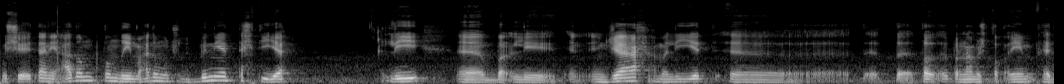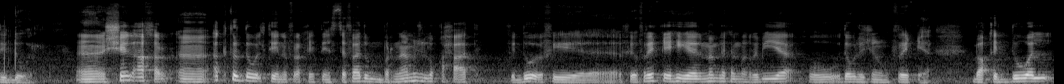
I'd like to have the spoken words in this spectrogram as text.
والشيء الثاني عدم التنظيم عدم وجود البنية التحتية ل آه، لإنجاح عملية آه، برنامج تطعيم في هذه الدول. آه، الشيء الآخر أكثر دولتين أفريقيتين استفادوا من برنامج اللقاحات في الدول في في إفريقيا هي المملكة المغربية ودولة جنوب إفريقيا. باقي الدول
